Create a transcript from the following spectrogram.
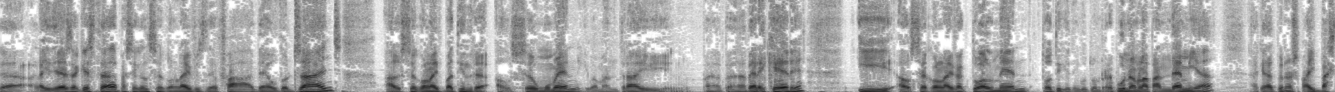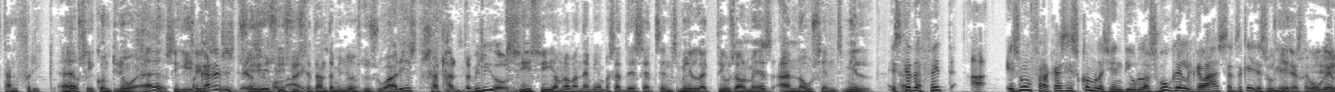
uh, la idea és aquesta, passa que el Second Life és de fa 10-12 anys, el Second Life va tindre el seu moment, i vam entrar i, per, per a veure què era, i el Second Life actualment, tot i que ha tingut un repunt amb la pandèmia, ha quedat per un espai bastant fric, eh? O sigui, continua, eh? O sigui, Encara existeix el sí, Second sí, sí, Life? 70 milions d'usuaris, 70 milions? Sí, sí, amb la pandèmia han passat de 700.000 actius al mes a 900.000. És que, de fet, eh, és un fracàs, és com la gent diu, les Google Glass, saps aquelles ulleres Sí, de Google,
